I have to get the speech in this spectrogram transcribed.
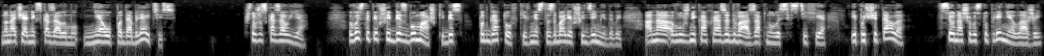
Но начальник сказал ему, не уподобляйтесь. Что же сказал я? Выступивший без бумажки, без подготовки вместо заболевшей Демидовой, она в Лужниках раза два запнулась в стихе и посчитала все наше выступление лажей.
